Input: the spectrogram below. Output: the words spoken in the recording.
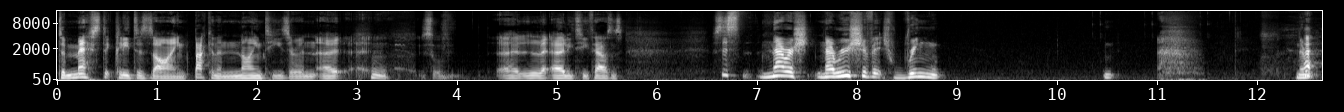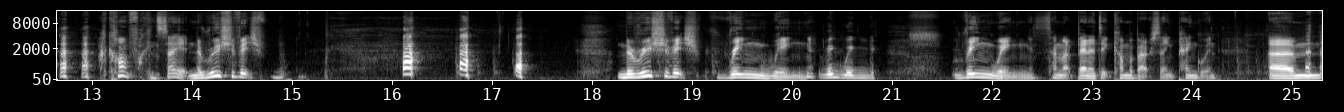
domestically designed back in the '90s or in uh, hmm. sort of uh, early 2000s. It's this Narush- Narushevich ring Nar- I can't fucking say it. Narushevich. Narushevich Ring Wing. Ring Wing. Ring Wing. Sound like Benedict Cumberbatch saying penguin. Um,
